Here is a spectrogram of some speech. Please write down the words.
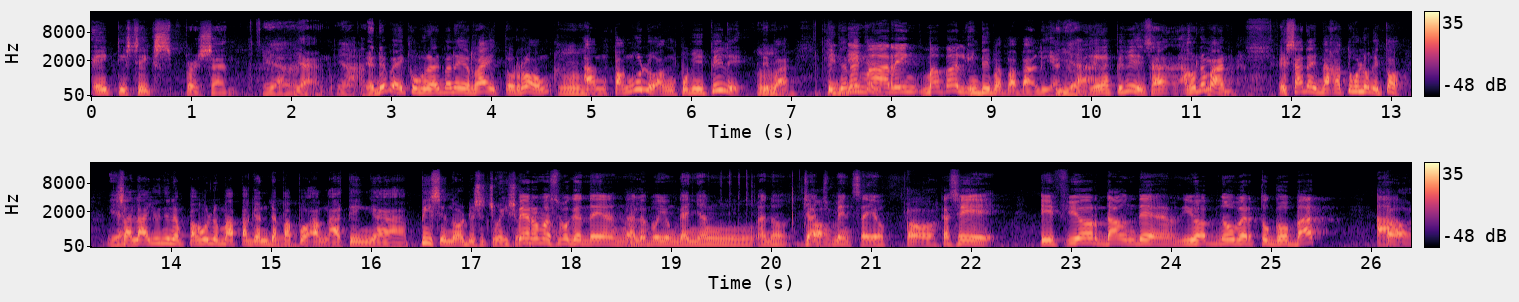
86%. Yan. Yan. Yan. Anyway, kung naman ay right or wrong, ang Pangulo ang pumipili. Di ba? Tignan Hindi natin. maaring mabali. Hindi mababali yan. Yeah. Yan ang pinili. Sa, ako naman, eh sana'y makatulong ito Yeah. sa layunin ng Pangulo mapaganda pa po ang ating ah, peace and order situation. Pero mas maganda yan. Alam mo yung ganyang ano, judgment sa'yo. Oo. Kasi if you're down there, you have nowhere to go but ah, Oo.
